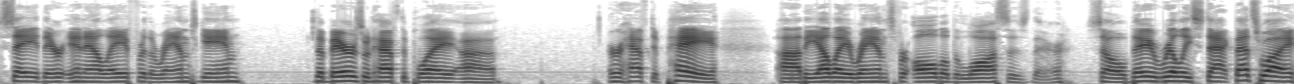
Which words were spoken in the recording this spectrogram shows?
say they're in LA for the Rams game, the Bears would have to play uh, or have to pay uh, the LA Rams for all of the losses there. So they really stack. That's why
